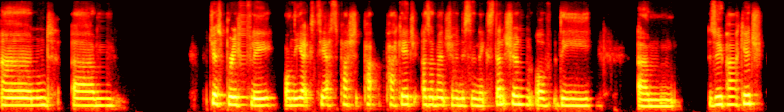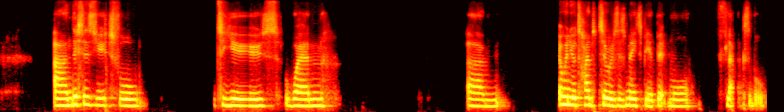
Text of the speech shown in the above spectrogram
And um, just briefly on the XTS pa pa package, as I mentioned, this is an extension of the um, zoo package. And this is useful to use when um, and when your time series is made to be a bit more flexible.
